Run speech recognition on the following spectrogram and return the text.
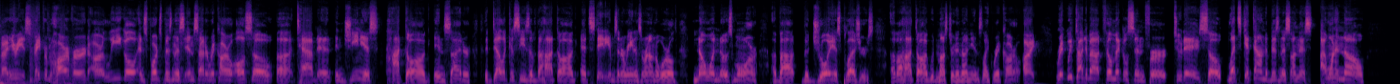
All right, here he is, straight from Harvard. Our legal and sports business insider, Rick Horrow, also uh, tabbed an ingenious hot dog insider. The delicacies of the hot dog at stadiums and arenas around the world. No one knows more about the joyous pleasures of a hot dog with mustard and onions like Rick Horrow. All right. Rick, we've talked about Phil Mickelson for two days, so let's get down to business on this. I want to know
